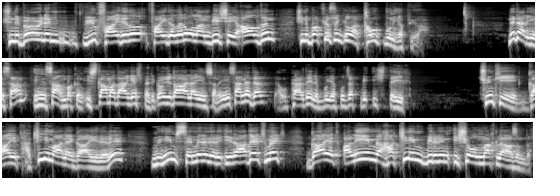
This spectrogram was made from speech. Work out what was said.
Şimdi böyle büyük faydalı faydaları olan bir şeyi aldın. Şimdi bakıyorsun ki ulan tavuk bunu yapıyor. Ne der insan? İnsan bakın İslam'a daha geçmedik. Önce daha hala insanı. İnsan ne der? Ya bu perdeyle bu yapılacak bir iş değil. Çünkü gayet hakimane gayeleri, mühim semereleri irade etmek gayet alim ve hakim birinin işi olmak lazımdır.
